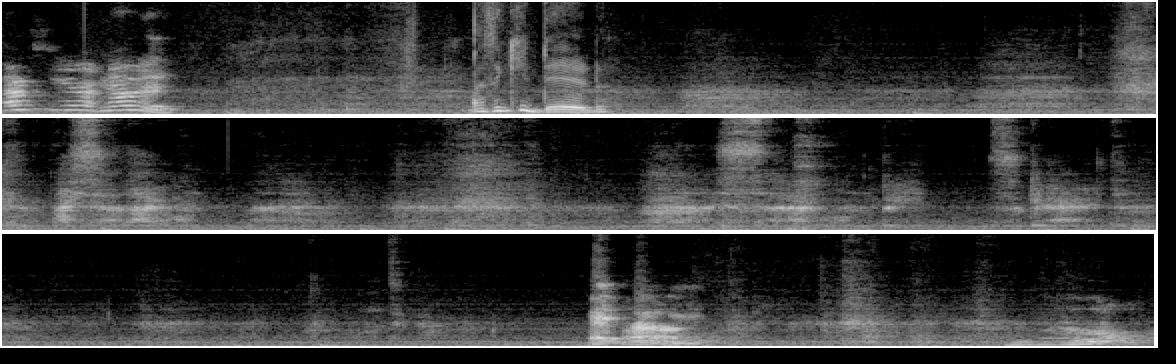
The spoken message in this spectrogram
How did you not notice? I think he did. I said I won't. I said I won't be scared. Hey, um. Hello?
